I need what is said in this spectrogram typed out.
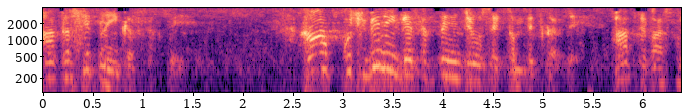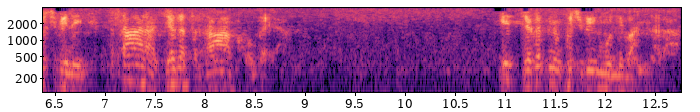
आकर्षित नहीं कर सकते। आप कुछ भी नहीं दे सकते हैं जो उसे कंपित कर दे। आपके पास कुछ भी नहीं। सारा जगत राख हो गया। इस जगत में कुछ भी मूल्यवान न रहा।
